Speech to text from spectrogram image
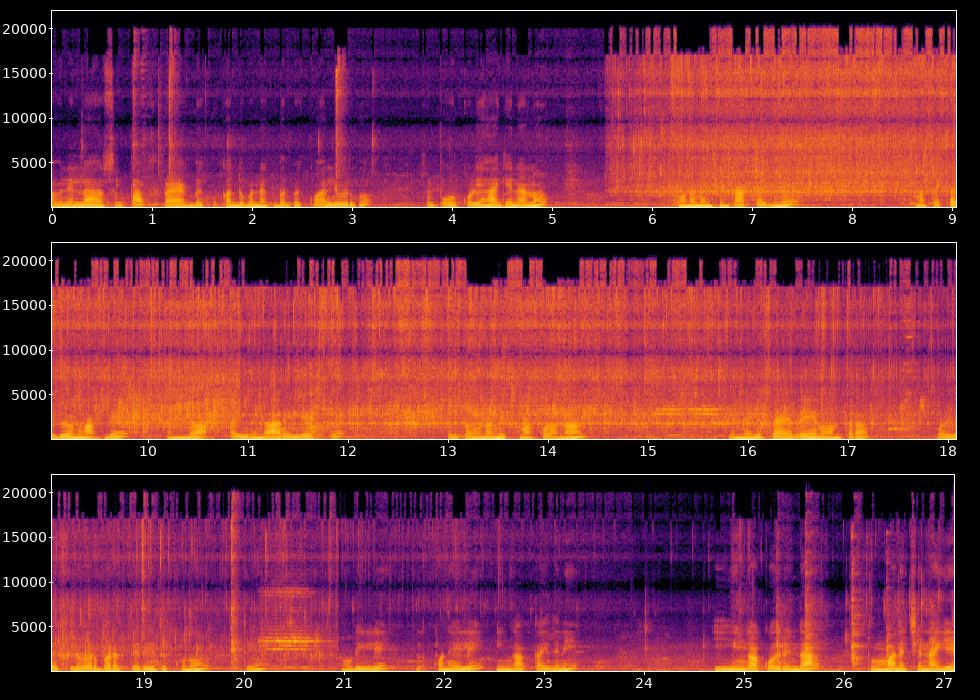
ಅವನ್ನೆಲ್ಲ ಸ್ವಲ್ಪ ಫ್ರೈ ಆಗಬೇಕು, ಕಂದು ಬಣ್ಣಕ್ಕೆ ಬರಬೇಕು ಅಲ್ಲಿವರೆಗೂ. ಸ್ವಲ್ಪ ಹುರ್ಕೊಳ್ಳಿ. ಹಾಗೆ ನಾನು ಒಣಮೆಣ್ಸಿನ್ಕಾಯಿ ಹಾಕ್ತಾಯಿದ್ದೀನಿ ಮತ್ತು ಕರಿಬೇವನ್ನು ಹಾಕಿದೆ, ಒಂದು ಐದರಿಂದ ಆರು ಎಲೆ ಅಷ್ಟು. ಸ್ವಲ್ಪ ಇವನ್ನ ಮಿಕ್ಸ್ ಮಾಡ್ಕೊಳ್ಳೋಣ. ಎಣ್ಣೆಲಿ ಫ್ರೈ ಆದರೆ ಏನೋ ಒಂಥರ ಒಳ್ಳೆ ಫ್ಲೇವರ್ ಬರುತ್ತೆ ರೀ ಇದಕ್ಕೂ ನೋಡಿ ಇಲ್ಲಿ, ಕೊನೆಯಲ್ಲಿ ಹಿಂಗೆ ಹಾಕ್ತಾಯಿದ್ದೀನಿ ಈ ಹಿಂಗೆ ಹಾಕೋದ್ರಿಂದ ತುಂಬಾ ಚೆನ್ನಾಗಿ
